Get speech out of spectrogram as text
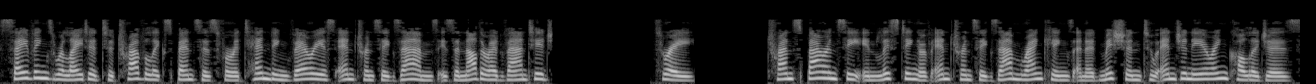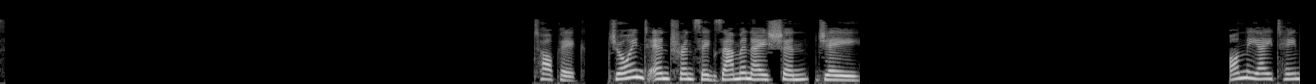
Savings related to travel expenses for attending various entrance exams is another advantage. 3. Transparency in listing of entrance exam rankings and admission to engineering colleges. Joint Entrance Examination JEE On 18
